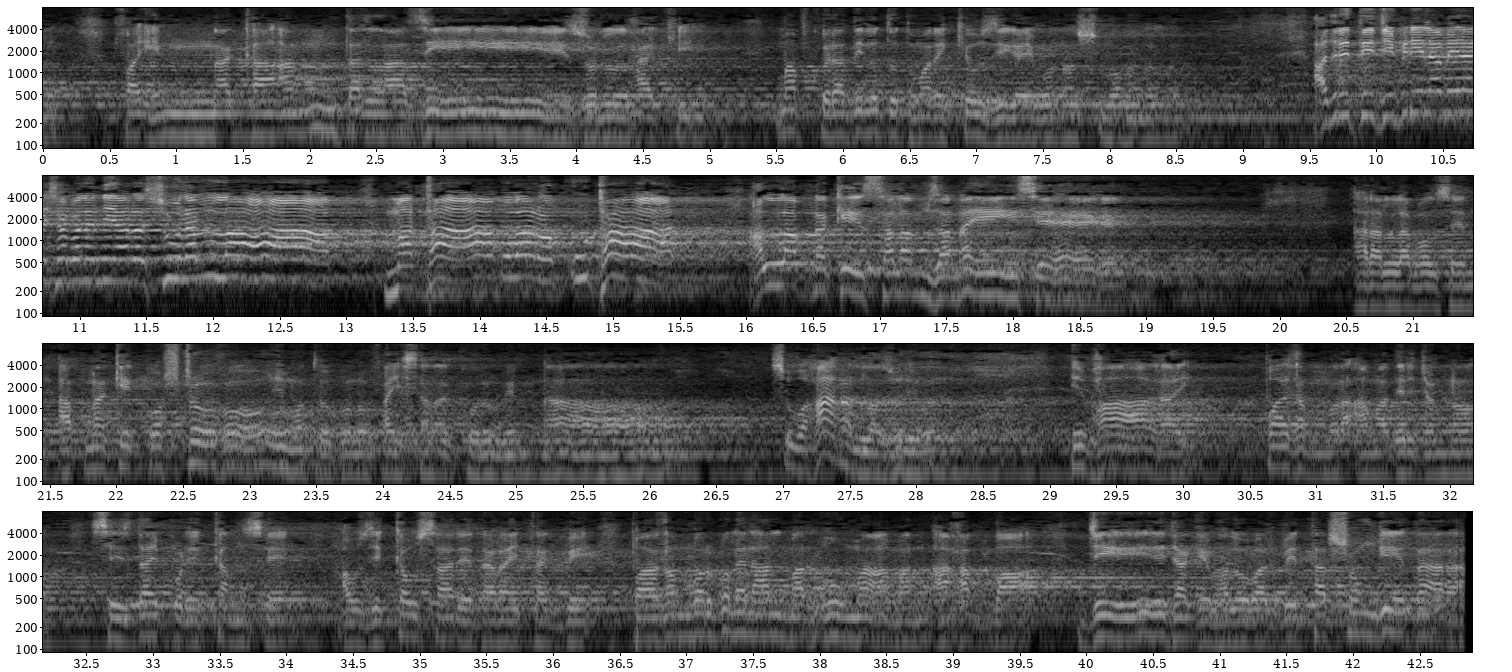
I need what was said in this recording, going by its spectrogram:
فإنك أنت العزيز الحكيم মাফ করে দিল তো তোমারে কেউ জিগাইব না সুবহানাল্লাহ হযরতে জিবরিল আমিন এসে বলেন, ইয়া রাসূলুল্লাহ, মাথা মোবারক উঠান। আল্লাহ আপনাকে সালাম জানাইছে। আর আল্লাহ বলছেন, আপনাকে কষ্ট হয় মতো কোনো ফাইসালা করবেন না। সুবহান আল্লাহ জুড়ে এ ভাই পয়গম্বর আমাদের জন্য সেজদায় পড়ে কামছে হাউজে কাউসারে দাঁড়াই থাকবে। পয়গাম্বর বলেন আলমার উমা মান আহাব্বা, যে যাকে ভালোবাসবে তার সঙ্গে তারা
